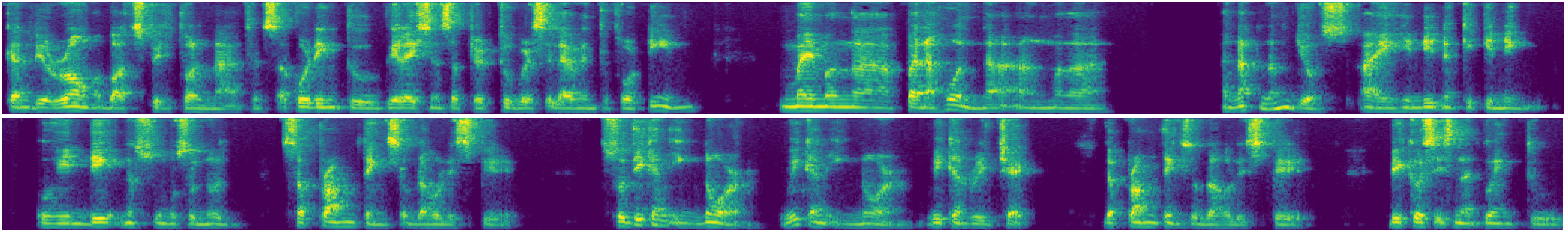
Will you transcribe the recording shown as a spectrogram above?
can be wrong about spiritual matters. According to Galatians chapter 2 verse 11 to 14, may mga panahon na ang mga anak ng Diyos ay hindi nakikinig o hindi na sumusunod sa promptings of the Holy Spirit. So they can ignore, we can ignore, we can reject the promptings of the Holy Spirit because He's not going to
